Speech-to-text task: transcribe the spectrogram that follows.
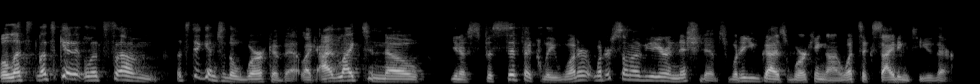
Well, let's let's get it. Let's um let's dig into the work a bit. Like I'd like to know, you know, specifically what are what are some of your initiatives? What are you guys working on? What's exciting to you there?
